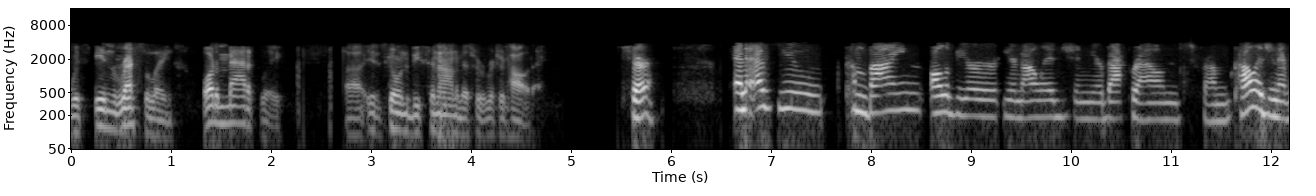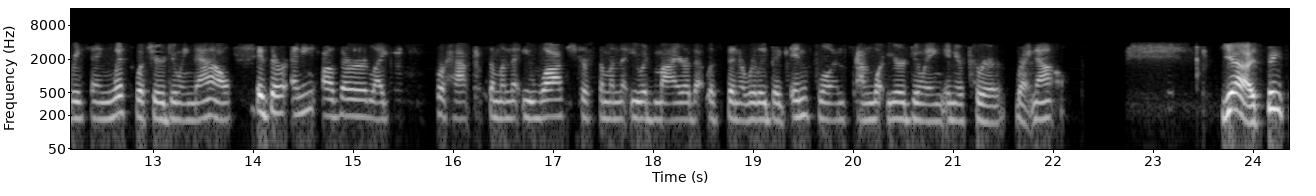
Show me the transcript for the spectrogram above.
within wrestling, automatically uh, it's going to be synonymous with Richard Holliday. Sure. And as you combine all of your your knowledge and your background from college and everything with what you're doing now, is there any other like perhaps someone that you watched or someone that you admire that was been a really big influence on what you're doing in your career right now? Yeah, I think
